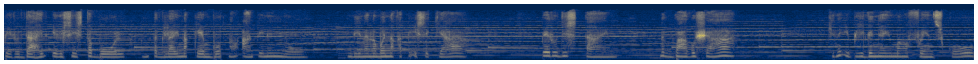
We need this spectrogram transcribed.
Pero dahil irresistible ang taglay na kembot ng auntie ninyo, hindi na naman nakatiis si Kya. Pero this time, nagbago siya. Kinaibigan niya yung mga friends ko.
